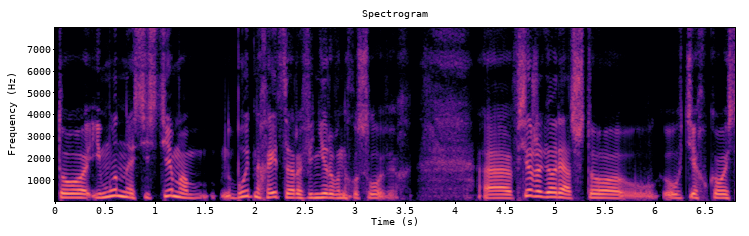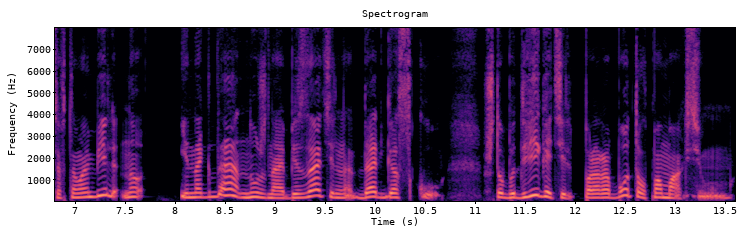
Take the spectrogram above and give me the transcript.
то иммунная система будет находиться в рафинированных условиях. Э, все же говорят, что у тех, у кого есть автомобиль, но иногда нужно обязательно дать газку, чтобы двигатель проработал по максимуму.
